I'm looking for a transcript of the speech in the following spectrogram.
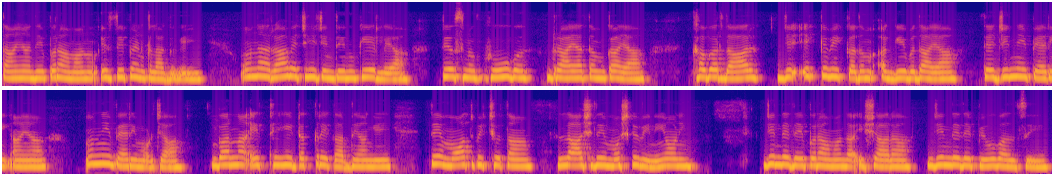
ਤਾਇਆਂ ਦੇ ਭਰਾਵਾਂ ਨੂੰ ਇਸ ਦੀ ਭਿਣਕ ਲੱਗ ਗਈ। ਉਹਨਾਂ ਰਾਹ ਵਿੱਚ ਹੀ ਜਿੰਦੇ ਨੂੰ ਘੇਰ ਲਿਆ ਤੇ ਉਸ ਨੂੰ ਖੂਬ ਡਰਾਇਆ, ਧਮਕਾਇਆ। ਖਬਰਦਾਰ ਜੇ ਇੱਕ ਵੀ ਕਦਮ ਅੱਗੇ ਵਧਾਇਆ ਤੇ ਜਿੰਨੀ ਪੈਰੀ ਆਇਆ, ਉਨੀ ਪੈਰੀ ਮੁੜ ਜਾ। ਵਰਨਾ ਇੱਥੇ ਹੀ ਡੱਕਰੇ ਕਰ ਦਿਆਂਗੇ ਤੇ ਮੌਤ ਪਿੱਛੋਂ ਤਾਂ ਲਾਸ਼ ਦੀ ਮੁਸ਼ਕ ਵੀ ਨਹੀਂ ਆਉਣੀ। ਜਿੰਦੇ ਦੇ ਭਰਾਵਾਂ ਦਾ ਇਸ਼ਾਰਾ, ਜਿੰਦੇ ਦੇ ਪਿਓ ਵੱਲ ਸੀ।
